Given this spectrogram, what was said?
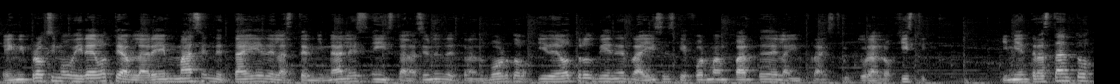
En mi próximo video te hablaré más en detalle de las terminales e instalaciones de transbordo y de otros bienes raíces que forman parte de la infraestructura logística. Y mientras tanto,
